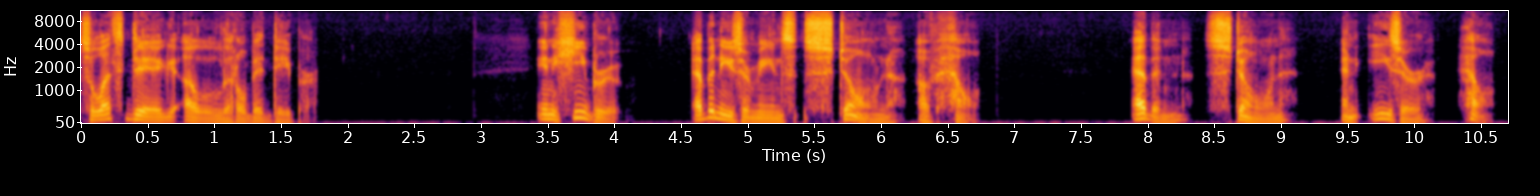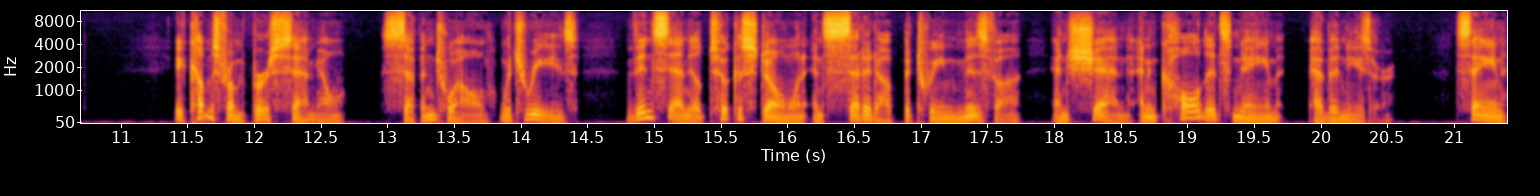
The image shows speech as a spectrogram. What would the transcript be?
So let's dig a little bit deeper. In Hebrew, Ebenezer means stone of help. Eben, stone, and Ezer, help. It comes from 1 Samuel 7:12, which reads, Then Samuel took a stone and set it up between Mizpah and Shen and called its name Ebenezer, saying,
